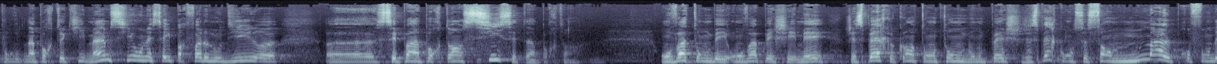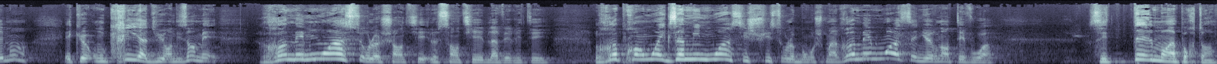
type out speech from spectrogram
pour n'importe qui, même si on essaye parfois de nous dire euh, euh, c'est pas important. Si c'est important. On va tomber, on va pécher, mais j'espère que quand on tombe, on pêche, j'espère qu'on se sent mal profondément et qu'on crie à Dieu en disant, mais remets-moi sur le, chantier, le sentier de la vérité. reprends-moi, examine-moi si je suis sur le bon chemin, remets-moi Seigneur dans tes voies. C'est tellement important.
